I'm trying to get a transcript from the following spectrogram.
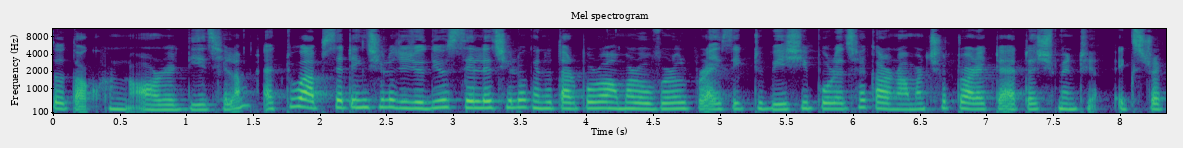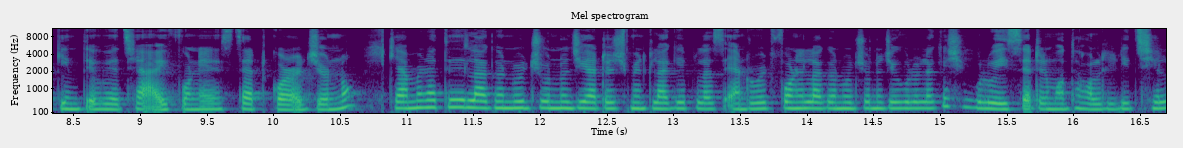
তো তখন অর্ডার দিয়েছিলাম। একটু আপসেটিং ছিল যে যদিও সেলে ছিল, কিন্তু তারপরও আমার ওভারঅল প্রাইস একটু বেশি পড়েছে, কারণ আমার ছোট্ট আরেকটা অ্যাটাচমেন্ট এক্সট্রা কিনতে হয়েছে আইফোনে সেট করার জন্য। ক্যামেরাতে লাগানোর জন্য যে অ্যাটাচমেন্ট লাগে প্লাস অ্যান্ড্রয়েড ফোনে লাগানোর জন্য যেগুলো লাগে, সেগুলো এই সেটের মধ্যে অলরেডি ছিল।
